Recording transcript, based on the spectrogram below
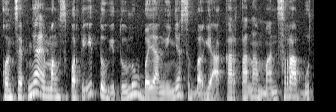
konsepnya emang seperti itu gitu. Lu bayanginnya sebagai akar tanaman serabut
